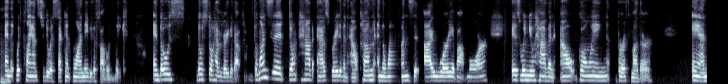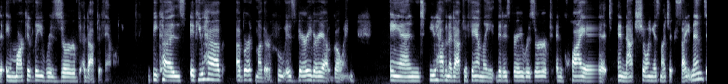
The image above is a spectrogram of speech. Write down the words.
mm-hmm. and with plans to do a second one maybe the following week. And those those still have a very good outcome. The ones that don't have as great of an outcome and the ones that I worry about more is when you have an outgoing birth mother and a markedly reserved adoptive family. Because if you have a birth mother who is very, very outgoing, and you have an adoptive family that is very reserved and quiet and not showing as much excitement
